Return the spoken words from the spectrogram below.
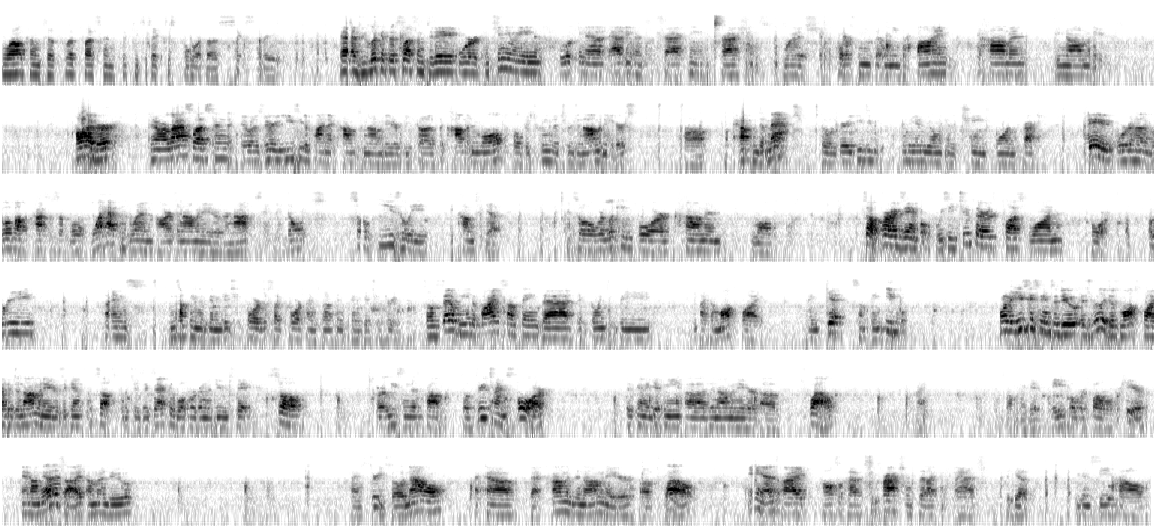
Welcome to Flip Lesson 56 for the 6th grade. As you look at this lesson today, we're continuing looking at adding and subtracting fractions, which of course means that we need to find common denominators. However, in our last lesson, it was very easy to find that common denominator because the common multiple between the two denominators uh, happened to match. So it was very easy. In the end, we only had to change one fraction. Today, we're going to go about the process of, well, what happens when our denominators are not the same? They don't so easily come together. So we're looking for common multiples. So, for example, we see 2 thirds plus 1 fourth. 3 times nothing is going to get you 4, just like 4 times nothing is going to get you 3. So instead, we need to find something that is going to be like can multiply and get something equal. One of the easiest things to do is really just multiply the denominators against themselves, which is exactly what we're going to do today. So, or at least in this problem. So 3 times 4 is going to get me a denominator of 12. Right? So I'm going to get 8 over 12 over here. And on the other side, I'm going to do times 3. So now I have that common denominator of 12 and I also have two fractions that I can add together. You can see how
